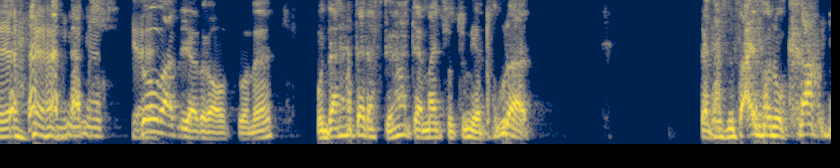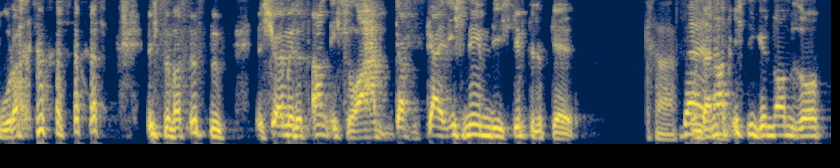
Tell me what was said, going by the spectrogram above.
Ja. so waren die ja drauf, so, ne? Und dann hat er das gehört, der meint so zu mir, Bruder, ja, das ist einfach nur Krach, Bruder. ich so, was ist das? Ich höre mir das an. Ich so, ah, das ist geil, ich nehme die, ich gebe dir das Geld. Krass. Und dann habe ich die genommen, so,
